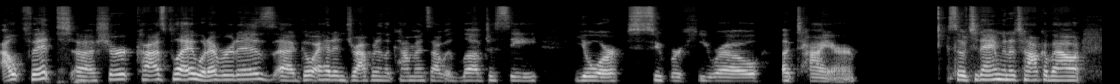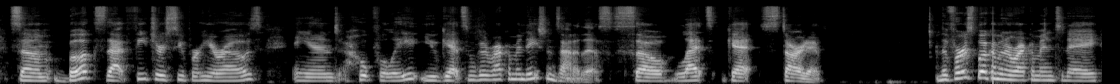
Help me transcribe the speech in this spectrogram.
outfit, uh, shirt, cosplay, whatever it is, uh, go ahead and drop it in the comments. I would love to see your superhero attire. So, today I'm going to talk about some books that feature superheroes, and hopefully, you get some good recommendations out of this. So, let's get started. The first book I'm going to recommend today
